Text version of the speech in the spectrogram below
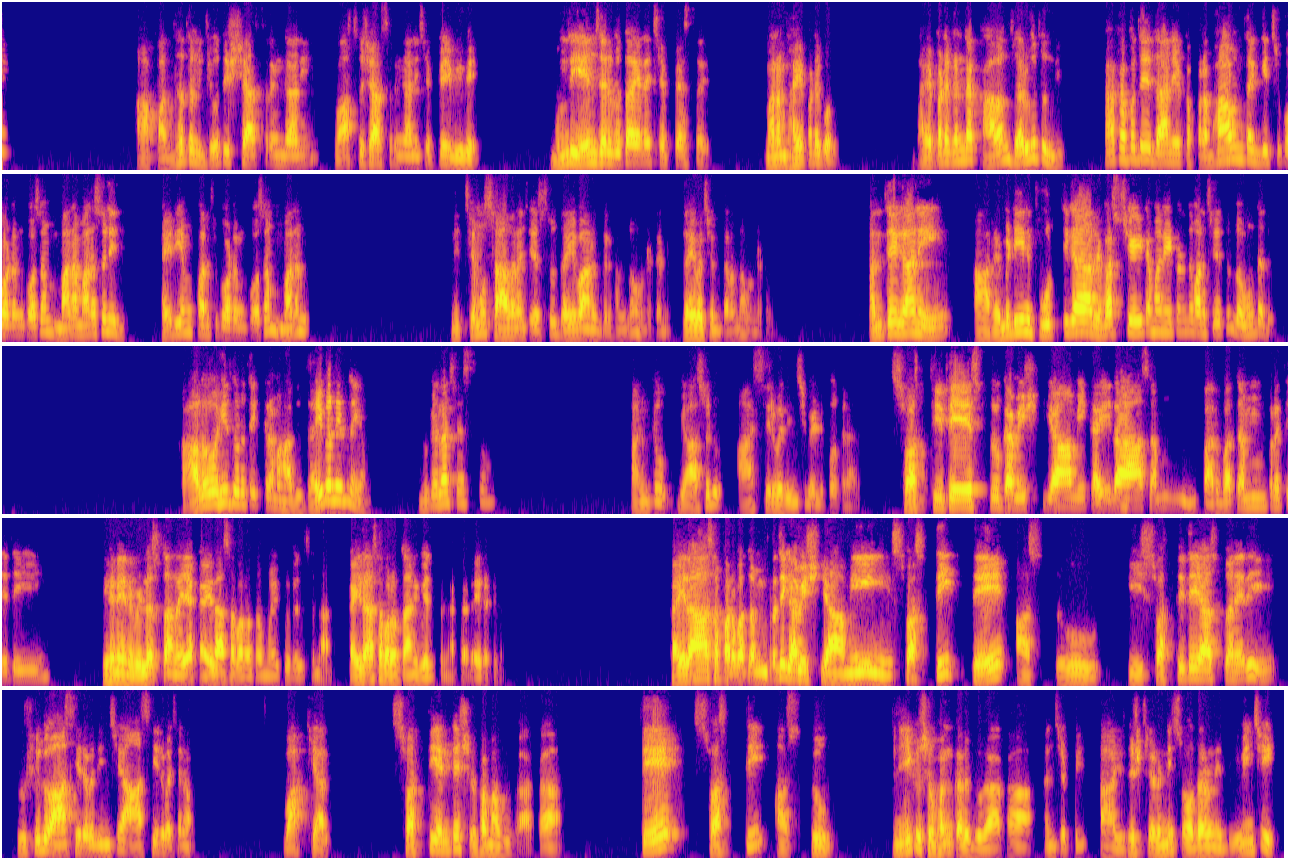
ఆ పద్ధతులు జ్యోతిష్ శాస్త్రం కానీ వాస్తుశాస్త్రం కానీ చెప్పేవి ఇవే ముందు ఏం జరుగుతాయనే చెప్పేస్తాయి. మనం భయపడకూడదు. భయపడకుండా కాలం జరుగుతుంది. కాకపోతే దాని యొక్క ప్రభావం తగ్గించుకోవడం కోసం మన మనసుని ధైర్యం పరచుకోవడం కోసం మనం నిత్యము సాధన చేస్తూ దైవానుగ్రహంలో ఉండటం దైవ చింతనలో ఉండటం. అంతేగాని ఆ రెమెడీని పూర్తిగా రివర్స్ చేయటం అనేటువంటిది మన చేతుల్లో ఉండదు. కాలోహి దురతిక్రమ అది దైవ నిర్ణయం. నువ్వెలా చేస్తావు? అంటూ వ్యాసుడు ఆశీర్వదించి వెళ్ళిపోతున్నాడు. స్వస్తితేస్తు గమిష్యామి కైలాసం పర్వతం ప్రతిది ఇక నేను వెళ్ళొస్తానయ్యా కైలాస పర్వతం వైపు వెళ్తున్నాను. కైలాస పర్వతానికి వెళ్తున్నట్టు డైరెక్ట్గా. కైలాస పర్వతం ప్రతి గమిష్యామి. స్వస్తి తే అస్తు. ఈ స్వస్తి తే అస్తు అనేది ఋషులు ఆశీర్వదించే ఆశీర్వచనం. వాక్యాలు. స్వస్తి అంటే శుభమగుగాక తే స్వస్తి అస్తు. నీకు శుభం కలుగుగాక అని చెప్పి ఆ యుధిష్ఠిరుని సోదరుని దీవించి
